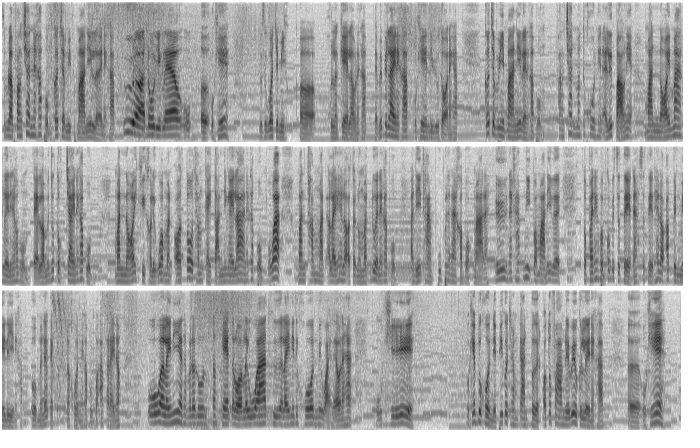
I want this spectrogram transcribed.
สำหรับฟังก์ชันนะครับผมก็จะมีประมาณนี้เลยนะครับ เอื้อโดนอีกแล้ว เออโอเค รู้สึกว่าจะมีเอ่อคนรังแกเรานะครับ แต่ไม่เป็นไรนะครับ โอเครีวิวต่อนะครับ ก็จะมีประมาณนี้เลยนะครับผม ฟังก์ชันมันทุกคนเห็นอะไรหรือเปล่าเนี่ย มันน้อยมากเลยนะครับผม แต่เราไม่ต้องตกใจนะครับผม มันน้อยคือเขาเรียกว่ามันออโต้ทำไก่ตันยังไงล่ะนะครับผม เพราะว่ามันทำหมัดอะไรให้เราอัตโนมัติด้วยนะครับผม อันนี้ทางผู้พัฒนาเขาบอกมานะ เออ นะครับ นี่ประมาณนี้เลย ต่อไปนะครับผมก็เป็นสเตทนะ สเตทให้เราอัพเป็นเมลีนะครับ โอ้มันแล้วแต่ละคนนะครับผมว่าอัพอะไรเนาะ โอ้อะไรเนี่ยทำไมเราโดนตังแกตลอดเลยวะคืออะไรนี่ทุกคนไม่ไหวแล้วนะฮะโอเคโอเคทุกคนเดี๋ยวพี่ก็จะทำการเปิดออโต้ฟาร์มเลเวลกันเลยนะครับเออโอเค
